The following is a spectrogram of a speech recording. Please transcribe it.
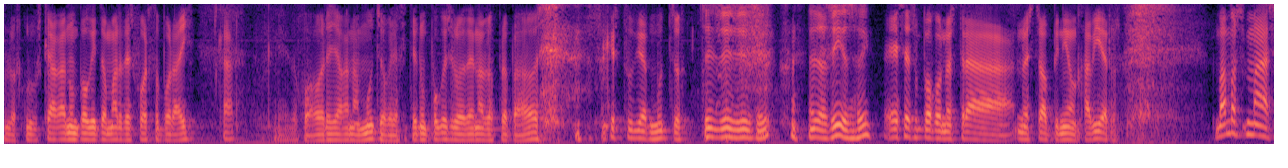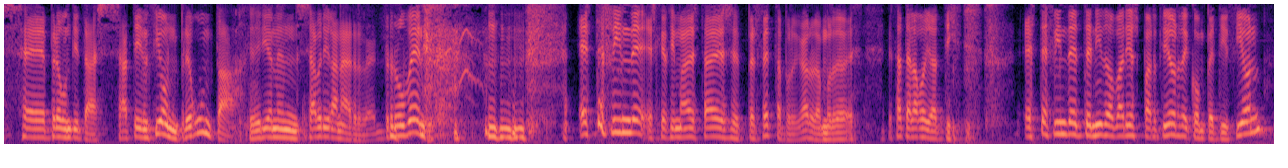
los clubes que hagan un poquito más de esfuerzo por ahí, Claro. que los jugadores ya ganan mucho, que le quiten un poco y se lo den a los preparadores, es que estudian mucho. Sí, sí, sí, sí. Es así, es así. Esa es un poco nuestra, nuestra opinión, Javier. Vamos más eh, preguntitas. Atención, pregunta, que dirían en Saber y Ganar. Rubén, este fin de... Es que encima esta es perfecta, porque claro, de- esta te la hago yo a ti. Este fin de he tenido varios partidos de competición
